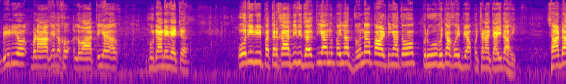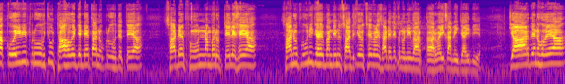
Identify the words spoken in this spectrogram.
ਵੀਡੀਓ ਬਣਾ ਕੇ ਦਿਖਾ- ਲਵਾਤੀ ਆ ਫੂਡਾਂ ਦੇ ਵਿੱਚ। ਉਹਦੀ ਵੀ ਪੱਤਰਕਾਰ ਦੀ ਵੀ ਗਲਤੀ ਆ, ਉਹਨੂੰ ਪਹਿਲਾਂ ਦੋਨਾਂ ਪਾਰਟੀਆਂ ਤੋਂ ਪ੍ਰੂਫ ਜਾਂ ਕੋਈ ਬਿਆ- ਪੁੱਛਣਾ ਚਾਹੀਦਾ ਸੀ। ਸਾਡਾ ਕੋਈ ਵੀ ਪ੍ਰੂਫ ਝੂਠਾ ਹੋਵੇ, ਜਿੰਨੇ ਤੁਹਾਨੂੰ ਪ੍ਰੂਫ ਦਿੱਤੇ ਆ ਸਾਡੇ ਫੋਨ ਨੰਬਰ ਉੱਤੇ ਲਿਖੇ ਆ। ਸਾਨੂੰ ਪੂਰੀ ਜਥੇਬੰਦੀ ਨੂੰ ਸੱਦ ਕੇ ਉੱਥੇ ਵੇਲੇ ਸਾਡੇ ਤੇ ਕਾਨੂੰਨੀ ਵਾਰ ਕਾਰਵਾਈ ਕਰਨੀ ਚਾਹੀਦੀ ਆ। ਚਾਰ ਦਿਨ ਹੋਏ ਆ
